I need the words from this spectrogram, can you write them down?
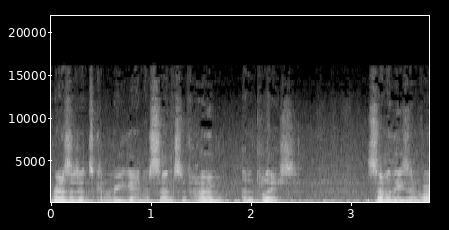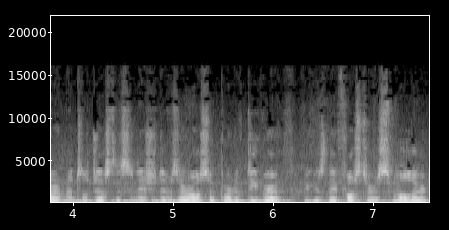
Residents can regain a sense of home and place. Some of these environmental justice initiatives are also part of degrowth because they foster a smaller,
